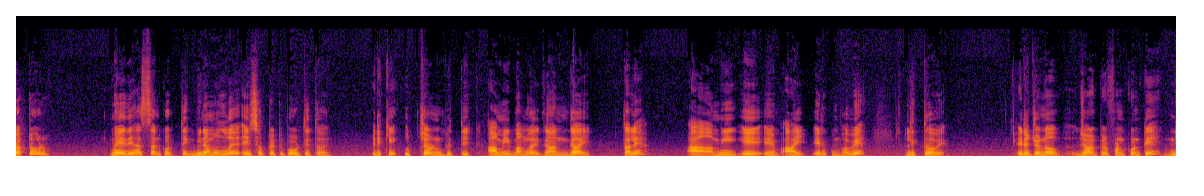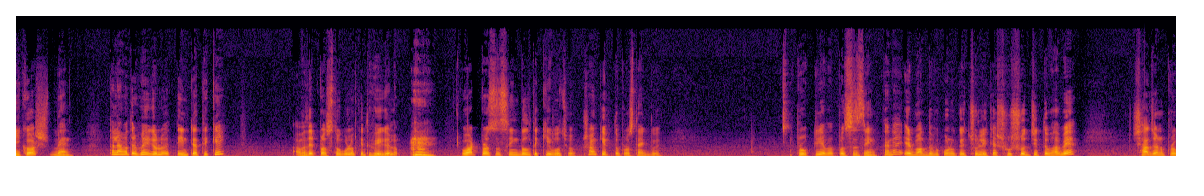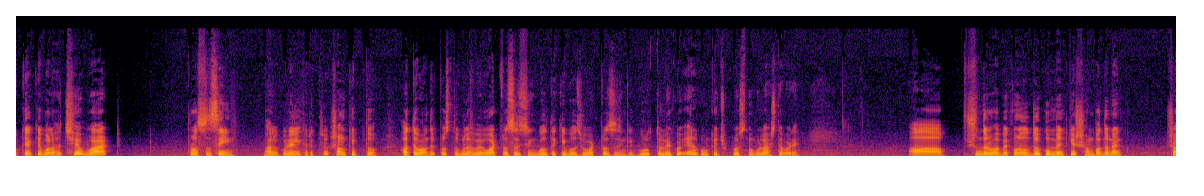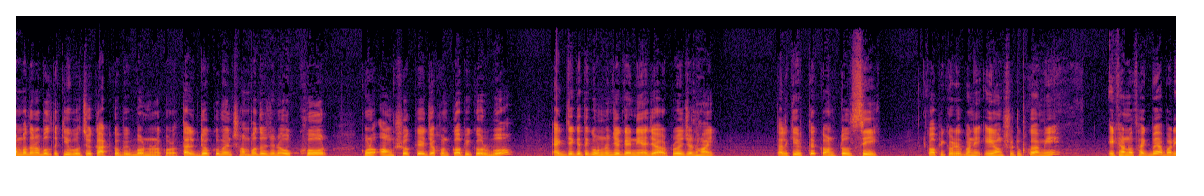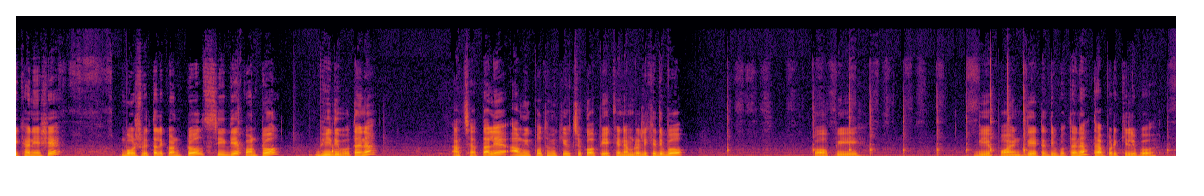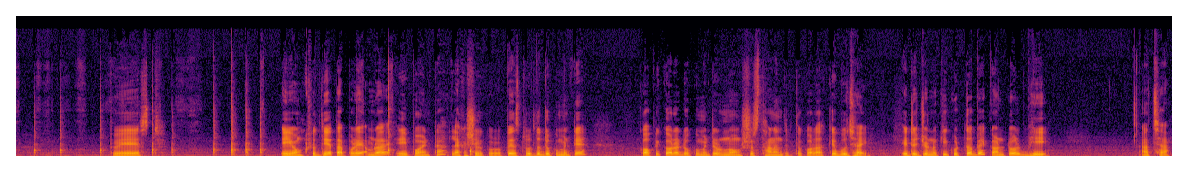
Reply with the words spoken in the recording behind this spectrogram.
ডক্টর মেহেদি হাসান কর্তৃক বিনামূল্যে এই সফটওয়্যারটি প্রবর্তিত হয়। এটা কি উচ্চারণ ভিত্তিক? আমি বাংলায় গান গাই, তাহলে আমি, এ, এম, আই এরকমভাবে লিখতে হবে। এটার জন্য জনপ্রিয় ফ্রন্ট কোনটি? নিকশ ব্যান। তাহলে আমাদের হয়ে গেল তিনটা থেকে আমাদের প্রশ্নগুলো কিন্তু হয়ে গেল। ওয়ার্ড প্রসেসিং বলতে কি বোঝো? সংক্ষিপ্ত প্রশ্ন এক, দুই। প্রক্রিয়া বা প্রসেসিং তাই না? এর মাধ্যমে কোনো কিছু লেখা সুসজ্জিতভাবে সাজানো প্রক্রিয়াকে বলা হচ্ছে ওয়ার্ড প্রসেসিং ভালো করে লেখাটা একটু সংক্ষিপ্ত। হয়তো আমাদের প্রশ্নগুলো হবে ওয়ার্ড প্রসেসিং বলতে কি বোঝো? ওয়ার্ড প্রসেসিংকে গুরুত্ব লেখো? এরকম কিছু প্রশ্নগুলো আসতে পারে। সুন্দরভাবে কোনো ডকুমেন্টকে সম্পাদনা সম্পাদনা বলতে কি বোঝো? কাট কপি বর্ণনা করো। তাহলে ডকুমেন্ট সম্পাদনের জন্য অক্ষর, কোনো অংশকে যখন কপি করব, এক জায়গা থেকে অন্য জায়গায় নিয়ে যাওয়ার প্রয়োজন হয়। তাহলে কী করতে কন্ট্রোল সি কপি করে। মানে এই অংশটুকু আমি এখানেও থাকবে, আবার এখানে এসে বসবে। তাহলে কন্ট্রোল সি দিয়ে কন্ট্রোল ভি দিব, তাই না? আচ্ছা তাহলে আমি প্রথমে কি হচ্ছে? কপি এখানে আমরা লিখে দিব। কপি দিয়ে পয়েন্ট দিয়ে এটা দিব, তাই না? তারপরে কি লিখব? পেস্ট এই অংশ দিয়ে তারপরে আমরা এই পয়েন্টটা লেখা শুরু করব। পেস্ট বলতে ডকুমেন্টে কপি করা ডকুমেন্টের অন্য অংশ স্থানান্তরিত করাকে বোঝায়। এটার জন্য কি করতে হবে? কন্ট্রোল ভি আচ্ছা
